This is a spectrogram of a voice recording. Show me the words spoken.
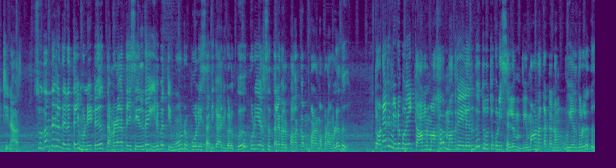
ஏற்றினார். சுதந்திர தினத்தை முன்னிட்டு தமிழகத்தை சேர்ந்த இருபத்தி மூன்று போலீஸ் அதிகாரிகளுக்கு குடியரசுத் தலைவர் பதக்கம் வழங்கப்பட உள்ளது. தொடர் விடுமுறை காரணமாக மதுரையிலிருந்து தூத்துக்குடி செல்லும் விமான கட்டணம் உயர்ந்துள்ளது.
